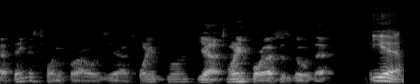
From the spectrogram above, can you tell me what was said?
I think it's 24 hours. Yeah, 24. Yeah, 24. Let's just go with that. Yeah.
